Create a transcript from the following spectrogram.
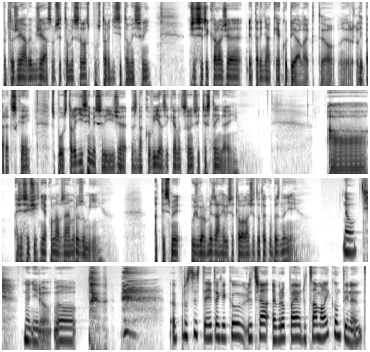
protože já vím, že já jsem si to myslel a spousta lidí si to myslí, že si říkala, že je tady nějaký jako dialekt, jo, liberecký. Spousta lidí si myslí, že znakový jazyk je na celém světě stejný. A že si všichni jako navzájem rozumí. A ty jsi mi už velmi záhy vysvětlovala, že to tak vůbec není. No, není no. prostě stejně tak jako, že třeba Evropa je docela malý kontinent,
